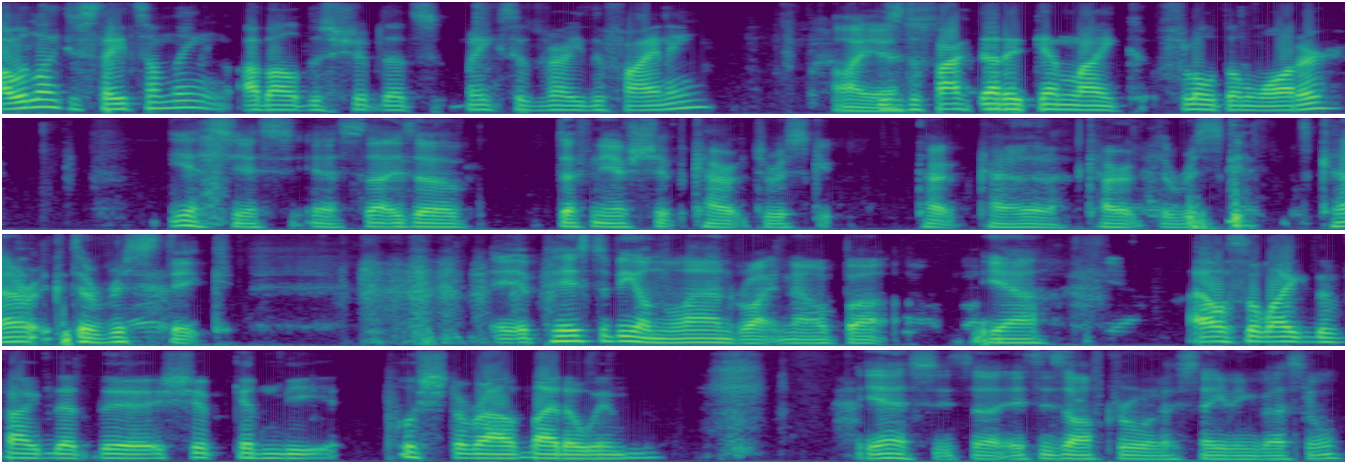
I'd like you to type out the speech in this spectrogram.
I would like to state something about this ship that makes it very defining. Ah, yes. Is the fact that it can like float on water. Yes, yes, yes. That is a definitely a ship characteristic. char- char- characteristic. Characteristic. It appears to be on land right now, but yeah, I also like the fact that the ship can be pushed around by the wind. yes, it's a it is after all a sailing vessel.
